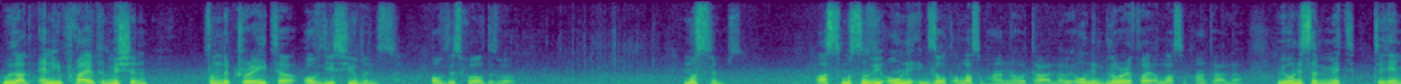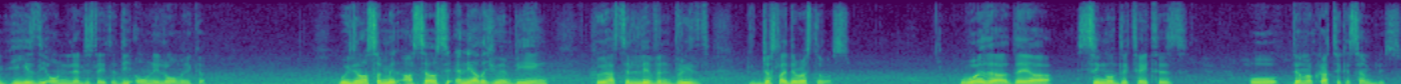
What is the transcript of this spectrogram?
without any prior permission from the creator of these humans, of this world as well. Muslims, us Muslims, we only exalt Allah subhanahu wa ta'ala, we only glorify Allah subhanahu wa ta'ala, we only submit to Him. He is the only legislator, the only lawmaker. We do not submit ourselves to any other human being who has to live and breathe just like the rest of us. Whether they are single dictators or democratic assemblies.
